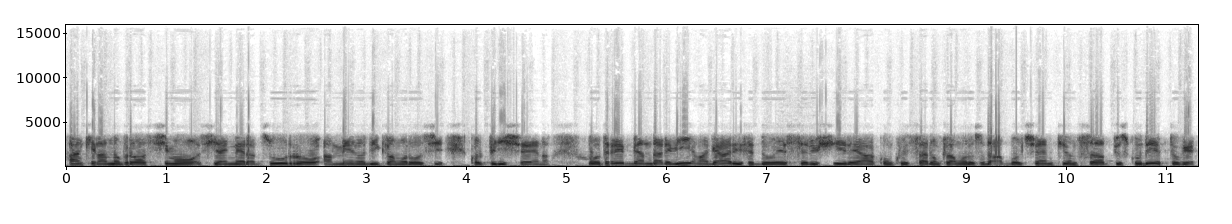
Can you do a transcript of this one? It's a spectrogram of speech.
anche l'anno prossimo sia in nerazzurro a meno di clamorosi colpi di scena. Potrebbe andare via magari se dovesse riuscire a conquistare un clamoroso double Champions più scudetto che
